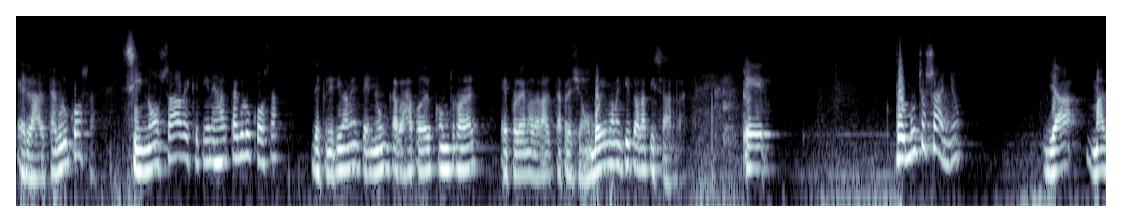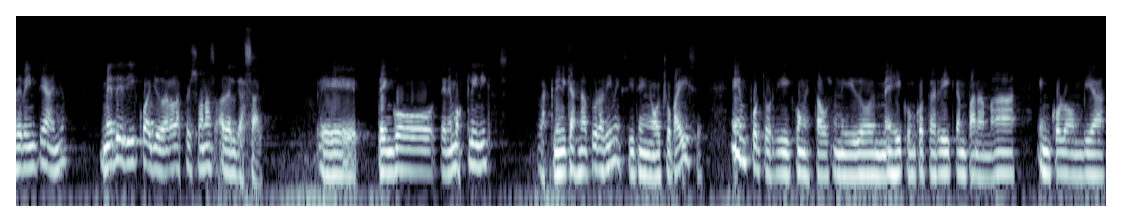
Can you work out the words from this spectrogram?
es la alta glucosa. Si no sabes que tienes alta glucosa, definitivamente nunca vas a poder controlar el problema de la alta presión. Voy un momentito a la pizarra. Eh, por muchos años, ya más de 20 años, me dedico a ayudar a las personas a adelgazar. Eh, tenemos clínicas, las clínicas Naturalim existen en ocho países, en Puerto Rico, en Estados Unidos, en México, en Costa Rica, en Panamá, en Colombia,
